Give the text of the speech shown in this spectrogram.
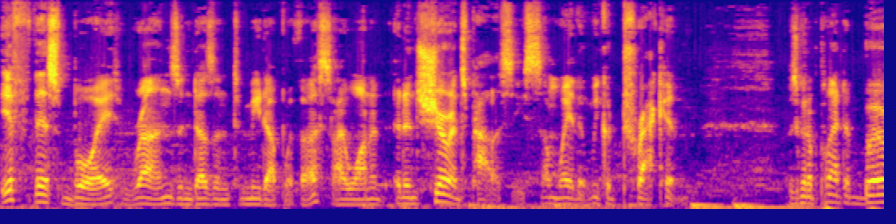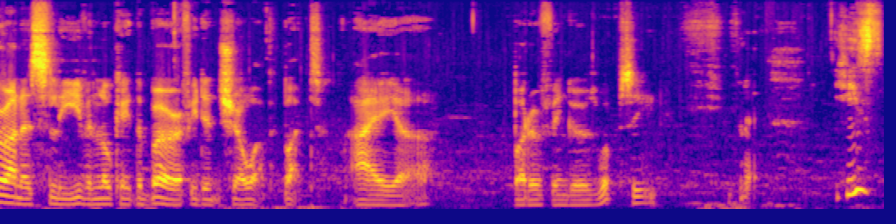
If this boy runs and doesn't meet up with us, I wanted an insurance policy, some way that we could track him. I was going to plant a burr on his sleeve and locate the burr if he didn't show up, but I, uh, butterfingers, whoopsie. He's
